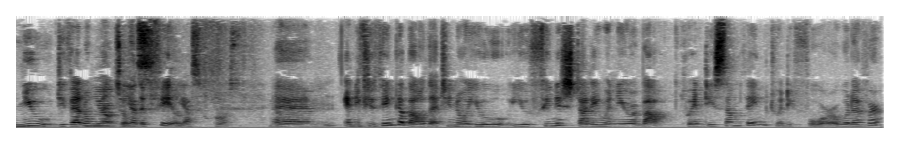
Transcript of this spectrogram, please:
new developments of the field. yes of course um, and if you think about that, you know, you you finish study when you're about twenty something, twenty four or whatever,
